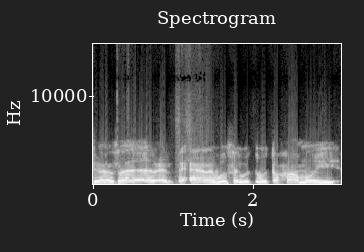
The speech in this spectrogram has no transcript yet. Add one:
yes. And, and, and, I will say with the, with the homily,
